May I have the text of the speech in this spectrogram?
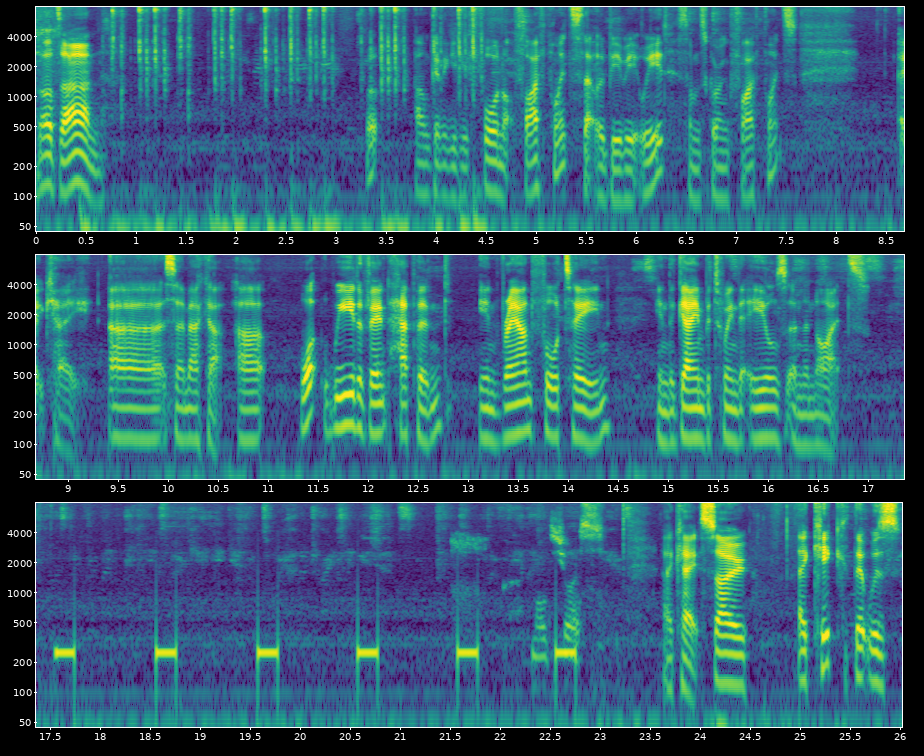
Well done. Well, I'm going to give you four, not five points. That would be a bit weird. Someone scoring five points. Okay. Uh, so, Macca, uh, what weird event happened in round 14 in the game between the Eels and the Knights? Multiple choice. Okay, so a kick that was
